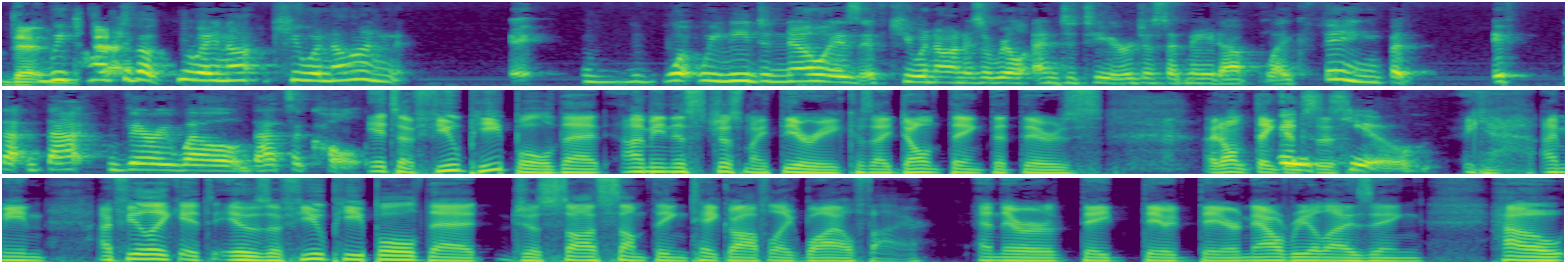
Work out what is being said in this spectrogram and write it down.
That, we talked about QAnon. QAnon. What we need to know is if QAnon is a real entity or just a made up like thing. But if that that very well, that's a cult. It's a few people that I mean, it's just my theory because I don't think that there's I don't think it's, it's few. Yeah, I mean, I feel like it, it was a few people that just saw something take off like wildfire, and they're they they they are now realizing how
